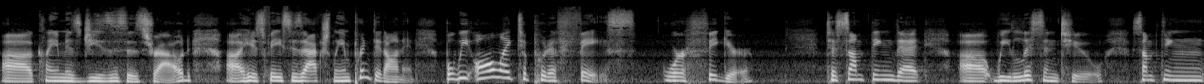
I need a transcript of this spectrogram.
uh, claim is Jesus's shroud. Uh, his face is actually imprinted on it. But we all like to put a face or a figure to something that uh, we listen to, something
